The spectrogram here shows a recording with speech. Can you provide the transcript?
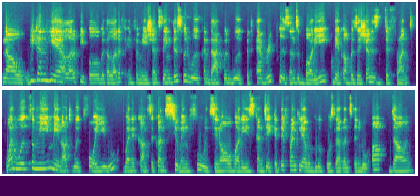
Now, we can hear a lot of people with a lot of information saying this would work and that would work, but every person's body, their composition is different. What worked for me may not work for you when it comes to consuming foods. You know, our bodies can take it differently, our glucose levels can go up, down.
